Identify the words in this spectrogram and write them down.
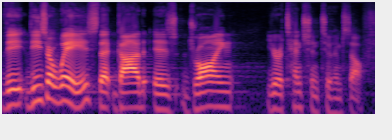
The, these are ways that God is drawing your attention to Himself.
